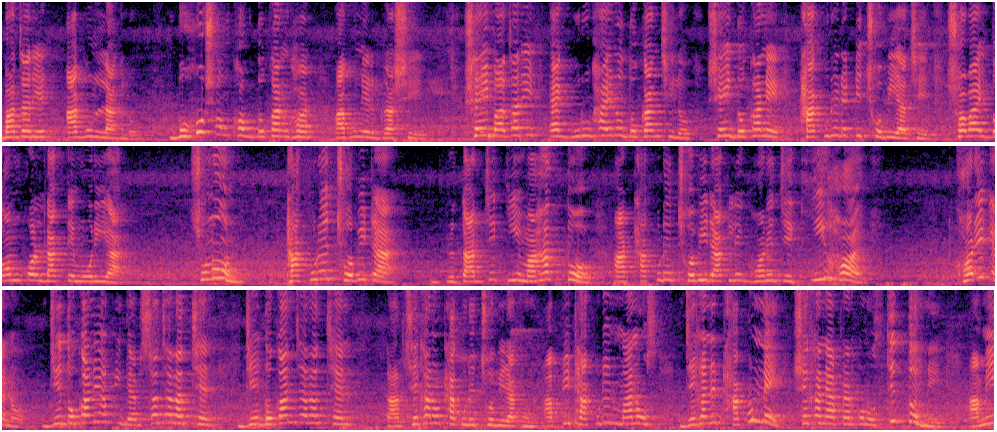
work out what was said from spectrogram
বাজারে আগুন লাগল। বহু সংখ্যক দোকানঘর আগুনের গ্রাসে। সেই বাজারে এক গুরু ভাইয়েরও দোকান ছিল। সেই দোকানে ঠাকুরের একটি ছবি আছে। সবাই দমকল ডাকতে মরিয়া। শুনুন, ঠাকুরের ছবিটা, তার যে কী মাহাত্ম আর ঠাকুরের ছবি রাখলে ঘরে যে কি হয় ঘরে কেন? যে দোকানে আপনি ব্যবসা চালাচ্ছেন, যে দোকান চালাচ্ছেন, তার সেখানেও ঠাকুরের ছবি রাখুন। আপনি ঠাকুরের মানুষ, যেখানে ঠাকুর নেই, সেখানে আপনার কোনো অস্তিত্বই নেই। আমি,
